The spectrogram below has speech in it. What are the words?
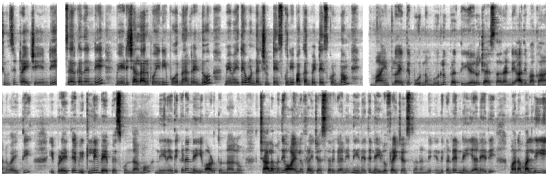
చూసి ట్రై చేయండి. చూసారు కదండి వేడి చల్లారిపోయినాయి పూర్ణాలు రెండు. మేమైతే ఉండలు చుట్టేసుకుని పక్కన పెట్టేసుకుంటున్నాం. మా ఇంట్లో అయితే పూర్ణం బూర్లు ప్రతి ఇయర్ చేస్తారండి. అది మాకు ఆనవాయితీ ఇప్పుడైతే వీటిని వేపేసుకుందాము. నేనైతే ఇక్కడ నెయ్యి వాడుతున్నాను. చాలామంది ఆయిల్లో ఫ్రై చేస్తారు కానీ నేనైతే నెయ్యిలో ఫ్రై చేస్తానండి. ఎందుకంటే నెయ్యి అనేది మనం మళ్ళీ ఈ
